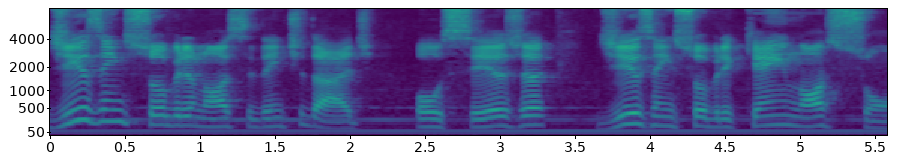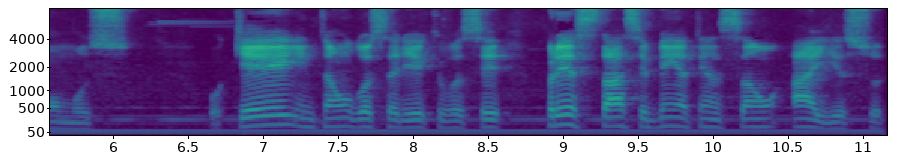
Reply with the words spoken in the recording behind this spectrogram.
dizem sobre nossa identidade, ou seja, dizem sobre quem nós somos. Ok? Então eu gostaria que você prestasse bem atenção a isso.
